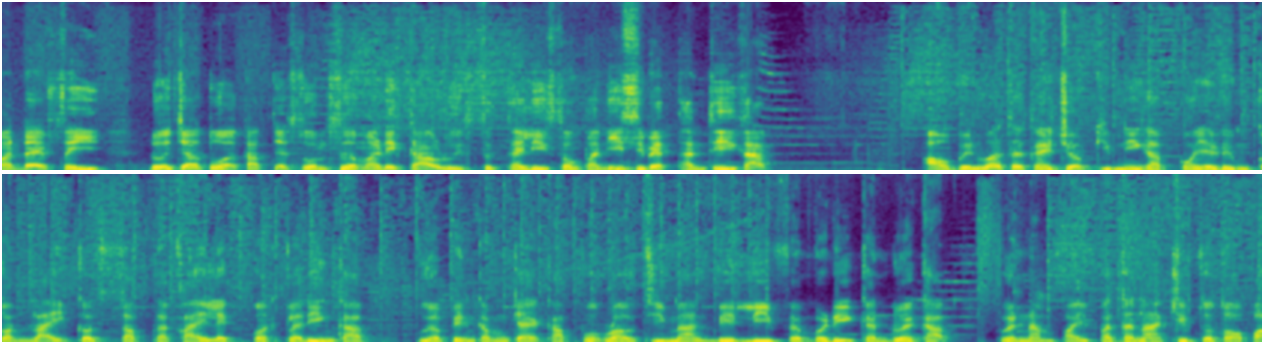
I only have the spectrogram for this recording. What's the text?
มัดได้ฟรีโดยเจ้าตัวครับจะสวมเสื้อมายเลข9ลุยศึกไทยลีก 2021 ทันทีครับเอาเป็นว่าถ้าใครชอบคลิปนี้ครับก็อย่าลืมกดไลค์กด subscribe และกดกระดิ่งครับ เพื่อเป็นกำลังใจกับพวกเราทีมงาน b i t l y Family กันด้วยครับ เพื่อนำไปพัฒนาคลิปต่อๆไป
